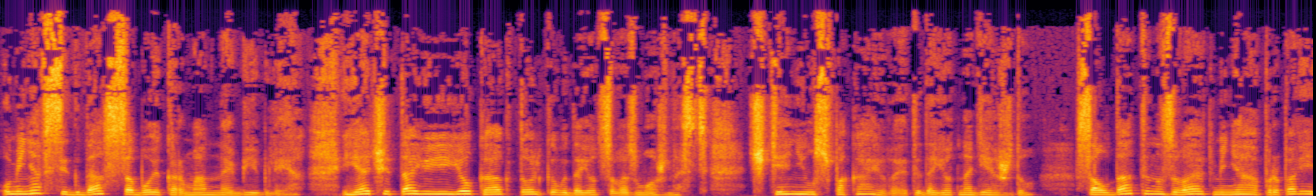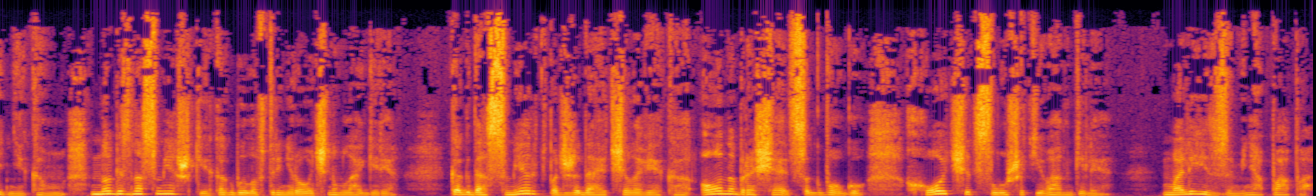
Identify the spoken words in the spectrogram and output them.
У меня всегда с собой карманная Библия. Я читаю ее, как только выдается возможность. Чтение успокаивает и дает надежду. Солдаты называют меня проповедником, но без насмешки, как было в тренировочном лагере. Когда смерть поджидает человека, он обращается к Богу, хочет слушать Евангелие. Молись за меня, папа.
